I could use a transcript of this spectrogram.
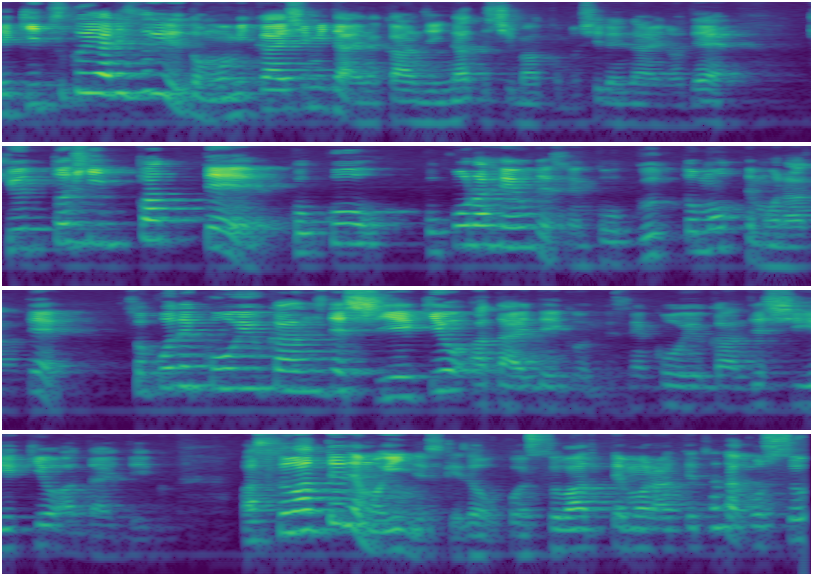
できつくやりすぎるともみ返しみたいな感じになってしまうかもしれないのでキュッと引っ張ってここここら辺をですねこうグッと持ってもらってそこでこういう感じで刺激を与えていくんですね。こういう感じで刺激を与えていく。まあ、座ってでもいいんですけどこう座ってもらってただこう座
